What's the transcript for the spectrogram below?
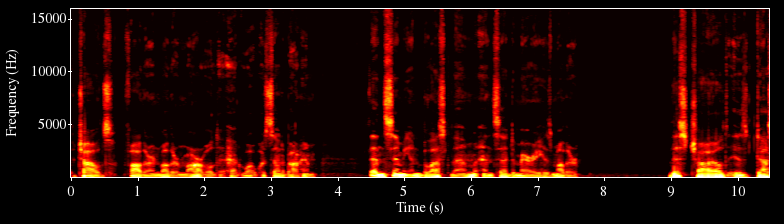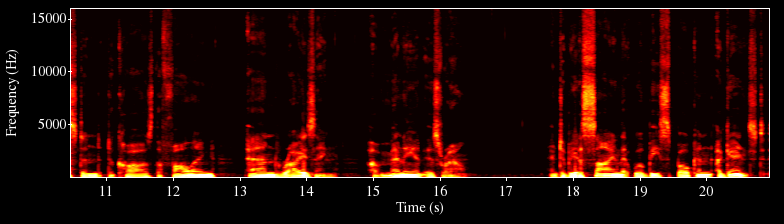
The child's father and mother marveled at what was said about him. Then Simeon blessed them and said to Mary his mother, This child is destined to cause the falling and rising of many in Israel, and to be a sign that will be spoken against,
